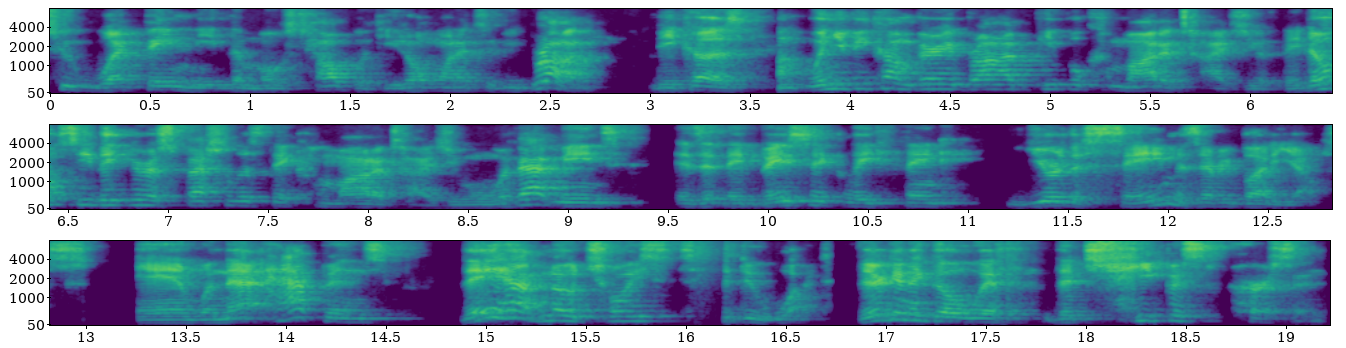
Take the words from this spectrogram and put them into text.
to what they need the most help with. You don't want it to be broad because um, when you become very broad, people commoditize you. If they don't see that you're a specialist, they commoditize you. And what that means is that they basically think you're the same as everybody else. And when that happens, they have no choice to do what? They're going to go with the cheapest person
